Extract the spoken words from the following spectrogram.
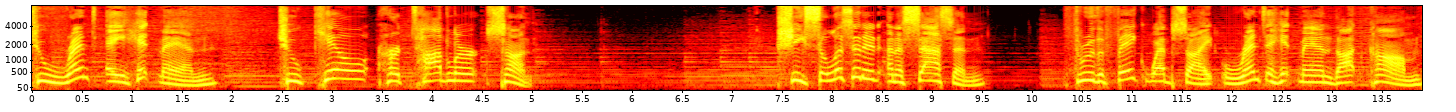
to rent a hitman to kill her toddler son. She solicited an assassin through the fake website rentahitman.com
